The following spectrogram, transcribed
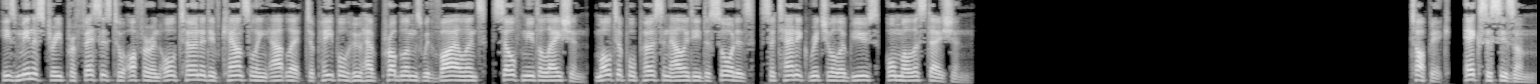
His ministry professes to offer an alternative counseling outlet to people who have problems with violence, self-mutilation, multiple personality disorders, satanic ritual abuse, or molestation. Exorcism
